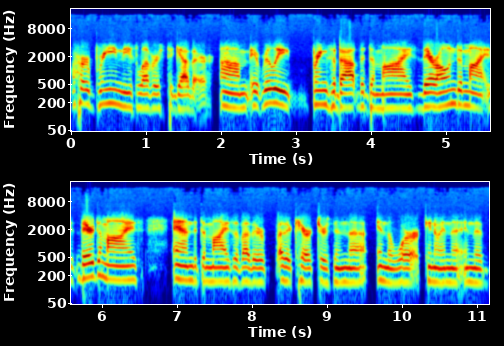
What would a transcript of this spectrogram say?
her bringing these lovers together. Um, it really brings about the demise, their own demise, their demise, and the demise of other other characters in the in the work. You know, in the in the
